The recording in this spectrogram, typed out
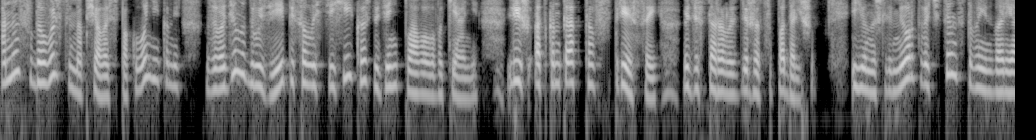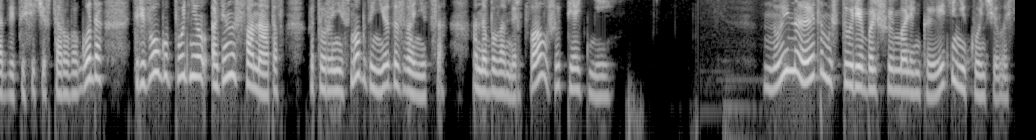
Она с удовольствием общалась с поклонниками, заводила друзей, писала стихи и каждый день плавала в океане. Лишь от контактов с прессой, где старалась держаться подальше. Ее нашли мертвой 14 января 2002 года. Тревогу поднял один из фанатов, который не смог до нее дозвониться. Она была мертва уже пять дней. Ну и на этом история большой и маленькой Эдди не кончилась.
